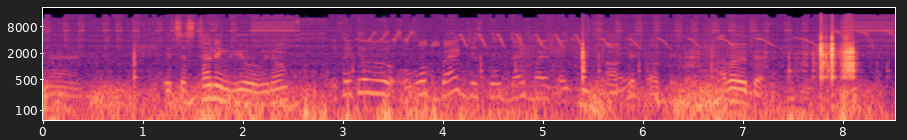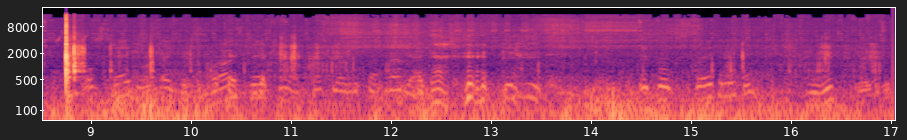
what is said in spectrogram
Yeah. It's a stunning view, you know. If I tell you walk back, just walk back by like this. Okay, okay. A little bit. Walk straight, walk like this. Okay, Down straight, no, not like this. down, down. Yeah, I got it. Let's walk straight a little. Mhm. Very good.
